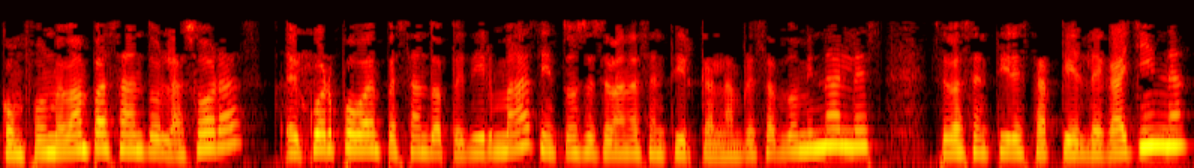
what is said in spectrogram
conforme van pasando las horas, el cuerpo va empezando a pedir más y entonces se van a sentir calambres abdominales, se va a sentir esta piel de gallina,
